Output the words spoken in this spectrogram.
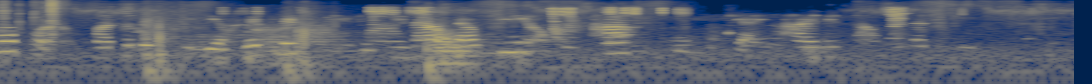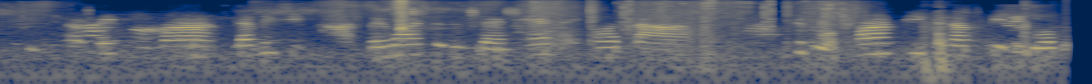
เมื่อเปิดออกมาจะเป็นสี่เหลี่ยมเล็กๆอยู่ในน้ำแล้วพี่ออกเป็นผ้าสีใหญ่ภายในสามวินาทีถึงทำได้ดีมาก และไม่ติดขัดไม่ว่าจะดูแลแค่ไหนก็ตามสะดวกมากพี่กำลังติดตัวไป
